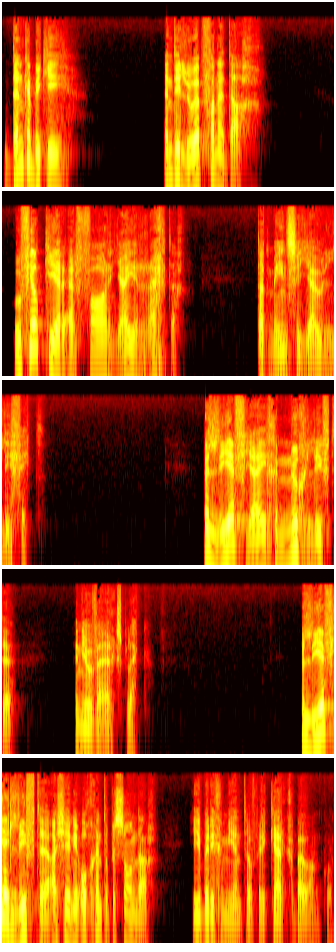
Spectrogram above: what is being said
Dink 'n bietjie in die loop van 'n dag. Hoeveel keer ervaar jy regtig dat mense jou liefhet? Beleef jy genoeg liefde in jou werksplek? Beleef jy liefde as jy in die oggend op 'n Sondag hier by die gemeente of by die kerkgebou aankom?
